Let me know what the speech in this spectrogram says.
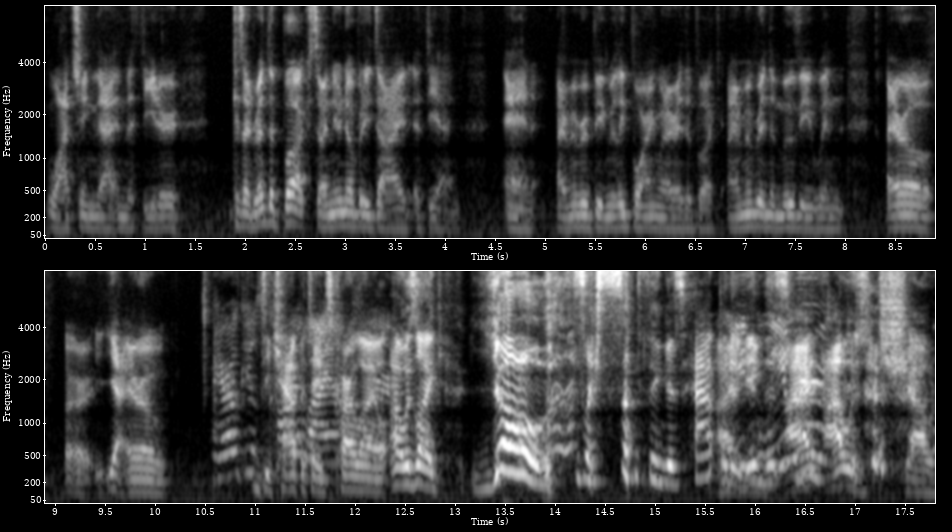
watching that in the theater, because I'd read the book, so I knew nobody died at the end, and I remember it being really boring when I read the book. And I remember in the movie when Aro, or yeah, Aro Aro kills decapitates Carlisle. Carlisle. I was like, "Yo!" It's like something is happening We in this. were- I, I was shouting.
